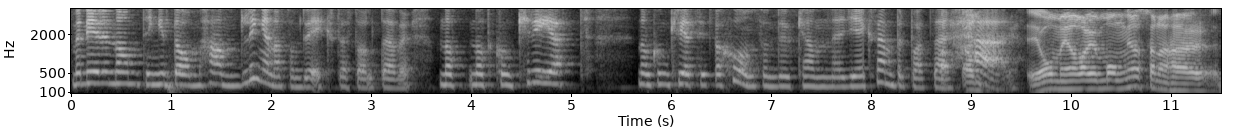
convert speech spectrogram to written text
Men är det någonting i de handlingarna som du är extra stolt över? Något, något konkret, någon konkret situation som du kan eh, ge exempel på att så här, här. Ja, men jag har ju många såna här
